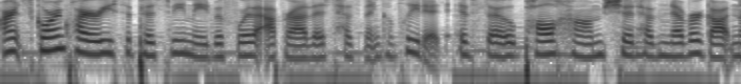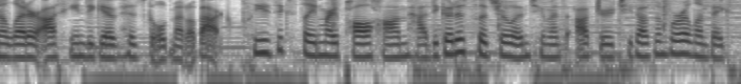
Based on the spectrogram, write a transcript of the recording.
Aren't score inquiries supposed to be made before the apparatus has been completed? If so, Paul Hamm should have never gotten a letter asking to give his gold medal back. Please explain why Paul Hamm had to go to Switzerland two months after 2004 Olympics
